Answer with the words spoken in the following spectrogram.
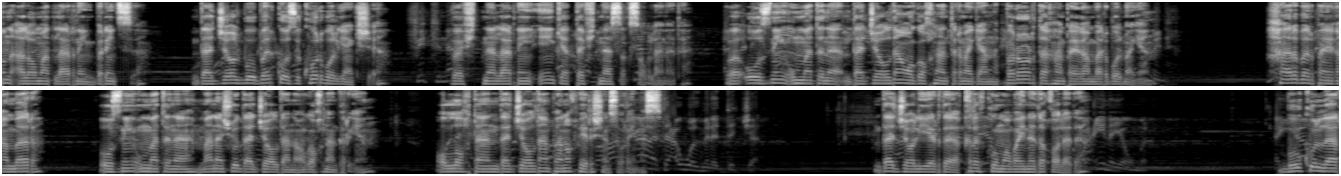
10 alomatlarining birinchisi. Dajjol bu bir ko'zi ko'r bo'lgan kishi va fitnalarning eng katta fitnasi hisoblanadi. Va o'zining ummatini Dajjoldan ogohlantirmagan birorta ham payg'ambar bo'lmagan. Har bir payg'ambar o'zining ummatini mana shu Dajjoldan ogohlantirgan. Allohdan Dajjoldan panoh berishini so'raymiz. Dajjol yerda 40 kun mobaynida qoladi. Bu kunlar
